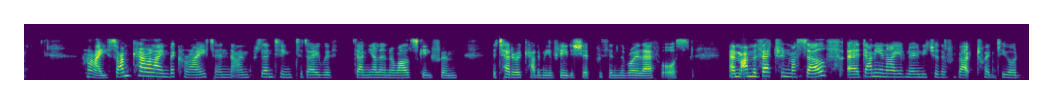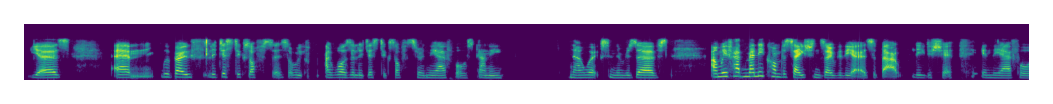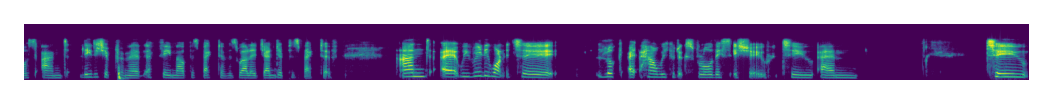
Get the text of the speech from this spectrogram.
Hi, so I'm Caroline Micklewright and I'm presenting today with Daniela Nowalski from the Tedder Academy of Leadership within the Royal Air Force. Um, I'm a veteran myself. Uh, Danny and I have known each other for about 20 odd years. Um, we're both logistics officers, or I was a logistics officer in the Air Force. Danny now works in the reserves. And we've had many conversations over the years about leadership in the Air Force and leadership from a, a female perspective as well, a gender perspective. And uh, we really wanted to look at how we could explore this issue to um, to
